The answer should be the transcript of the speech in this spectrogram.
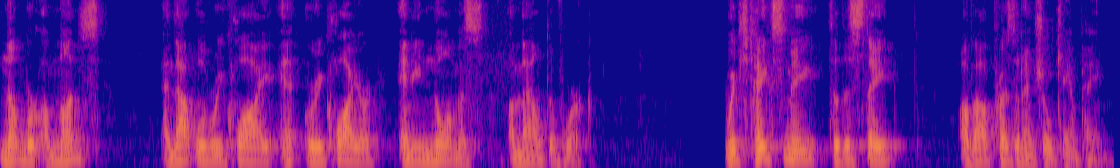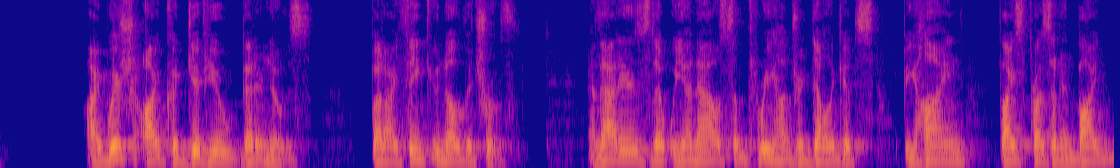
number of months, and that will require, require an enormous amount of work. Which takes me to the state of our presidential campaign. I wish I could give you better news, but I think you know the truth. And that is that we are now some 300 delegates behind Vice President Biden,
